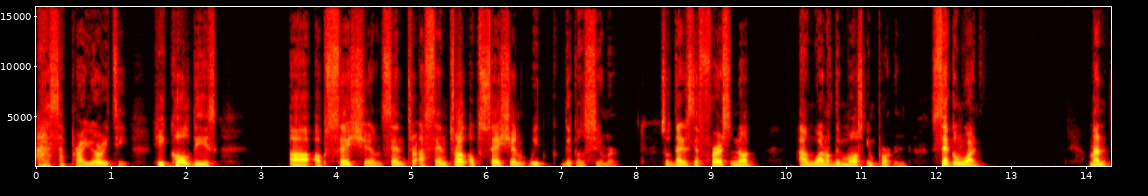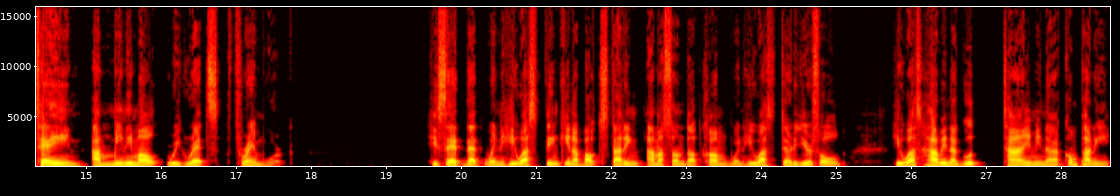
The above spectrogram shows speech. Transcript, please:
as a priority. He called this uh, obsession, central, a central obsession with the consumer. So that is the first note and one of the most important. Second one, maintain a minimal regrets framework. He said that when he was thinking about starting Amazon.com when he was 30 years old, he was having a good time in a company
